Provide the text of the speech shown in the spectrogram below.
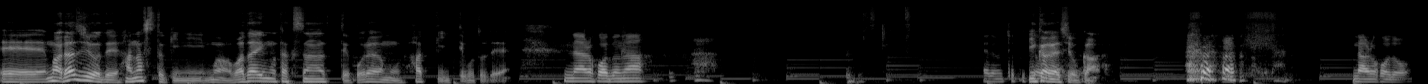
えーまあラジオで話す時に、まあ、話題もたくさんあってこれはもうハッピーってことでなるほどな。いやでもちょっといかがでしょうか？なるほど。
